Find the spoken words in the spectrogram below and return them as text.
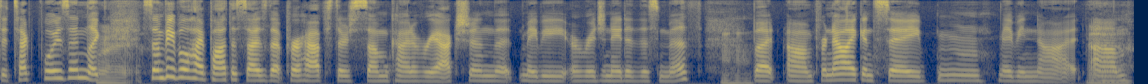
detect poison. Like right. some people hypothesize that perhaps there's some kind of reaction that maybe originated this myth, mm-hmm. but um, for now I can say mm, maybe not. Yeah. Um,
